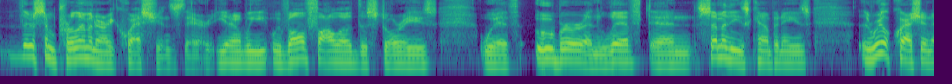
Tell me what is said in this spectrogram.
there's some preliminary questions there. You know, we we've all followed the stories with Uber and Lyft and some of these companies. The real question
